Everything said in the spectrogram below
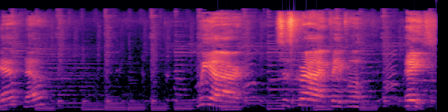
Yeah? No? We are. Subscribe, people. Peace.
